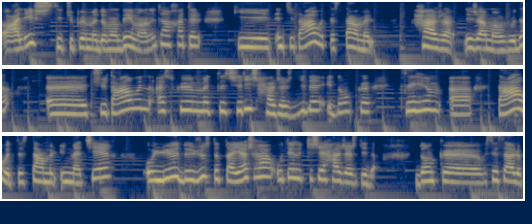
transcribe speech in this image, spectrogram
علاش si tu peux me demander معناتها خاطر كي انت تعاود تستعمل حاجة déjà موجودة تو تعاون est-ce que ما تشريش حاجة جديدة؟ et donc تساهم تعاود تستعمل une matière au lieu de juste تطيشها وتشري حاجة جديدة. donc c'est ça le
